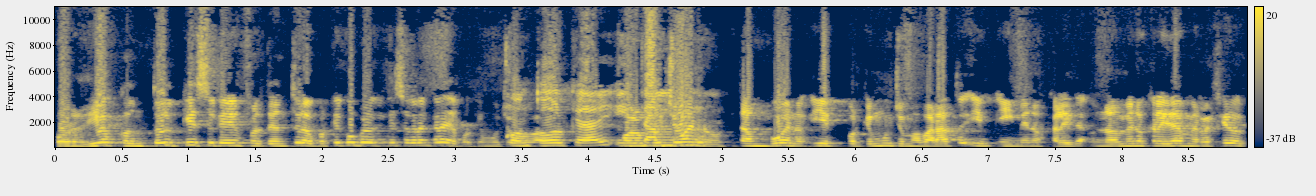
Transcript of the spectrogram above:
Por Dios, con todo el queso que hay en Fuerteventura, ¿por qué compran el queso Gran Canaria? Porque es mucho Con más todo el que hay y tan mucho- bueno. Tan bueno, y es porque es mucho más barato y, y menos calidad. No menos calidad, me refiero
